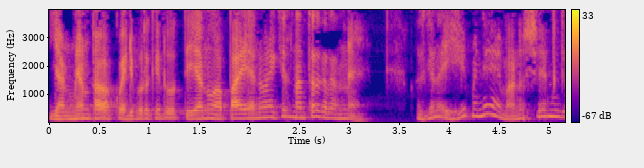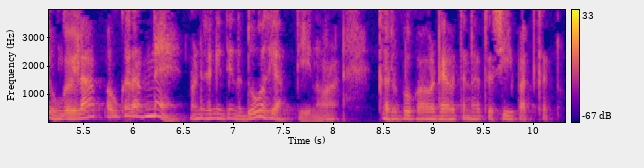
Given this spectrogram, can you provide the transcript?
යම් යම් පවක් වැඩිපුර කෙරුවොත් ඒ අනුව අපාය යනවා කියලා නතර කරන්නේ නැහැ. මොකද කියන එහෙම නෑ. මිනිස්යන්ගේ උඟ වෙලා පව් කරන්නේ නෑ. මනුස්සයන්ගේ තියෙන දෝෂයක් තියෙනවා. කරපු පව නැවත නැවත සීපත් කරනවා.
